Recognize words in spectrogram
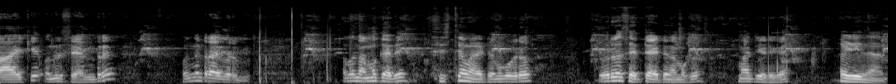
ബാക്ക് ഒന്ന് സെന്റർ ഒന്ന് ഡ്രൈവർ വ്യൂ അപ്പോൾ നമുക്കത് സിസ്റ്റമായിട്ട് നമുക്ക് ഓരോ ഓരോ സെറ്റായിട്ട് നമുക്ക് മാറ്റിയെടുക്കാൻ കഴിയുന്നതാണ്.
